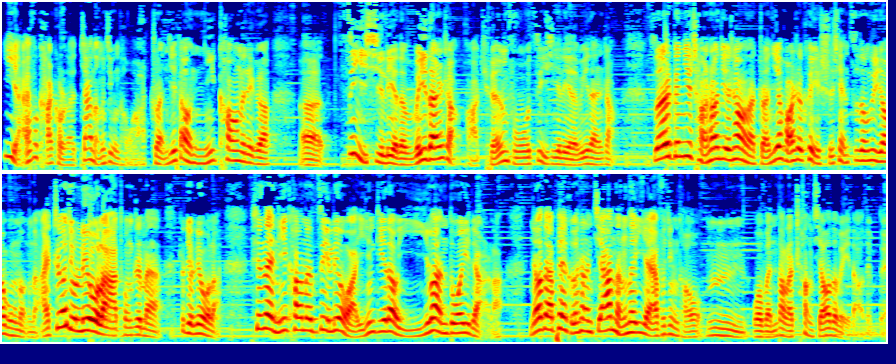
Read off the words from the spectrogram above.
EF 卡口的佳能镜头啊，转接到尼康的这个呃 Z 系列的微单上啊，全幅 Z 系列的微单上。所以根据厂商介绍呢，转接环是可以实现自动对焦功能的。哎，这就六了，同志们，这就六了。现在尼康的 Z 六啊，已经跌到一万多一点了。你要再配合上佳能的 EF 镜头，嗯，我闻到了畅销的味道，对不对？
